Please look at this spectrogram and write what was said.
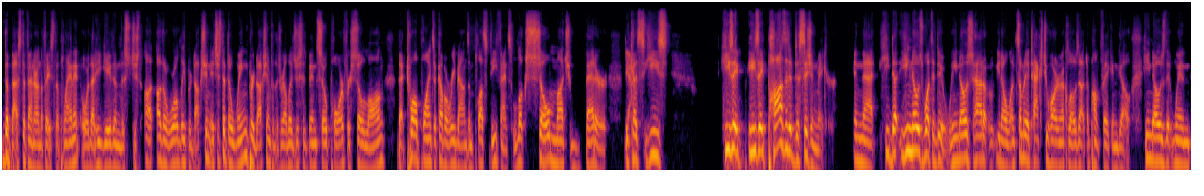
the best defender on the face of the planet, or that he gave them this just otherworldly production. It's just that the wing production for the Trailblazers has been so poor for so long that 12 points, a couple rebounds, and plus defense looks so much better Yeah. because he's he's a he's a positive decision maker in that he do, he knows what to do. He knows how to you know when somebody attacks too hard on a closeout to pump fake and go. He knows that when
